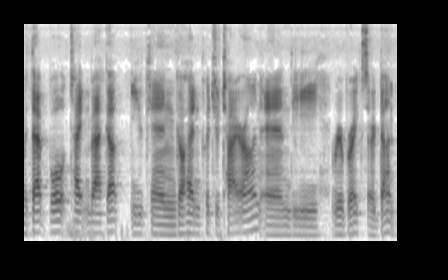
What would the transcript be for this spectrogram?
And with that bolt tightened back up, you can go ahead and put your tire on and the rear brakes are done.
